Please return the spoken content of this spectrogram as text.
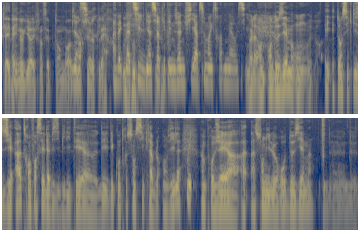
qui a été inaugurée fin septembre au marché Leclerc. Avec Mathilde, bien sûr, qui était une jeune fille absolument extraordinaire aussi. Voilà, en, deuxième, on, étant cycliste, j'ai hâte de renforcer la visibilité euh, des, contresens cyclables en ville. Un projet à, à, 100 000 euros, deuxième. De,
